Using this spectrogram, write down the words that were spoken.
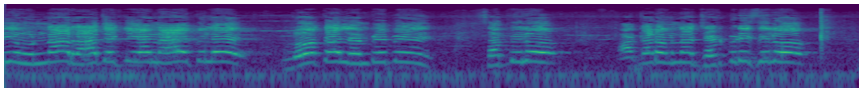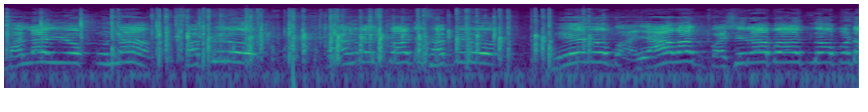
ఈ ఉన్న రాజకీయ నాయకులే లోకల్ ఎంపీపీ సభ్యులు అక్కడ ఉన్న జడ్పీటీసీలు మళ్ళా ఈ ఉన్న సభ్యులు కాంగ్రెస్ పార్టీ సభ్యులు నేను యావత్ బషీరాబాద్ లోపల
